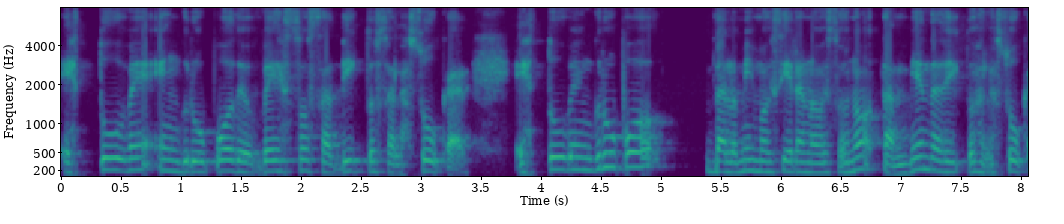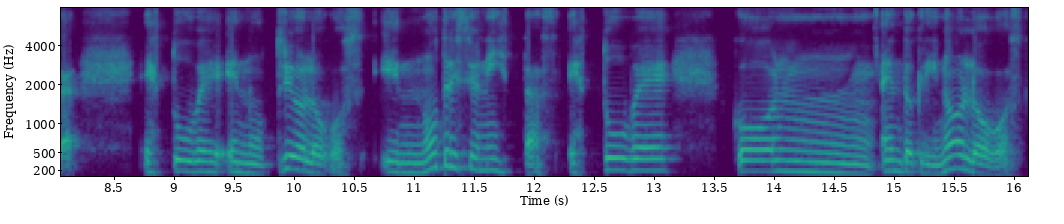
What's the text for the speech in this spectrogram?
estuve en grupo de obesos adictos al azúcar, estuve en grupo, da lo mismo si eran obesos o no, también de adictos al azúcar, estuve en nutriólogos, en nutricionistas, estuve con endocrinólogos,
